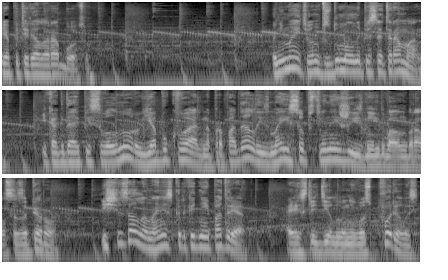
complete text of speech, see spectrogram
я потеряла работу – Понимаете, он вздумал написать роман. И когда описывал Нору, я буквально пропадала из моей собственной жизни, едва он брался за перо. Исчезала на несколько дней подряд. А если дело у него спорилось,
